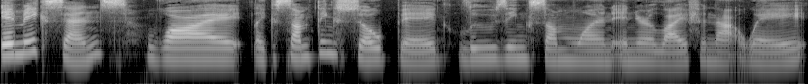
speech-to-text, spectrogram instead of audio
it makes sense why like something so big losing someone in your life in that way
